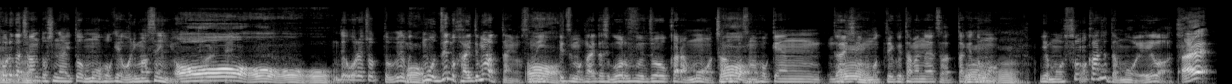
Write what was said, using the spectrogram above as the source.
これがちゃんとしないと、もう保険おりませんよって言われて。で、俺ちょっと、でも、もう全部書いてもらったんよ。その一筆も書いたし、ゴルフ場からも、ちゃんとその保険会社に持っていくためのやつだったけども、いや、もうその感じだったらもうええわ、つって。え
